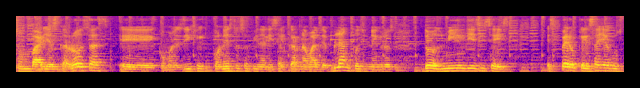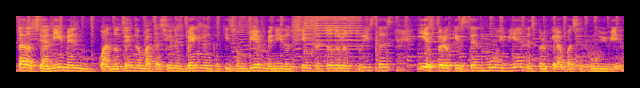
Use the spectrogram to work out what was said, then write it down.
son varias carrozas. Eh, como les dije, con esto se finaliza el carnaval de blancos y negros 2016. Espero que les haya gustado, se animen cuando tengan vacaciones, vengan que aquí son bienvenidos siempre todos los turistas y espero que estén muy bien, espero que la pasen muy bien.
